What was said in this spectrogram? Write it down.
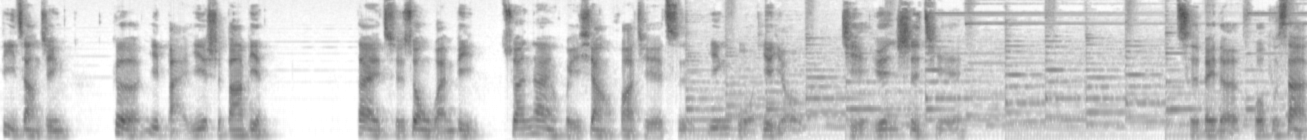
地藏经》各一百一十八遍。待持诵完毕。专案回向化解此因果业由，解冤释结。慈悲的佛菩萨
